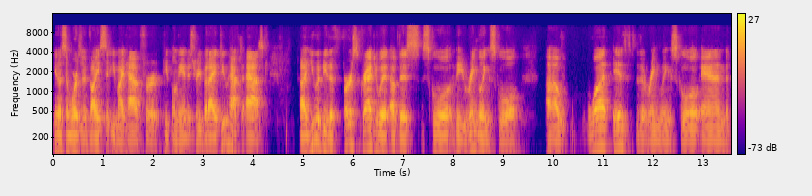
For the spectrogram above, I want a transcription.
you know some words of advice that you might have for people in the industry. But I do have to ask. Uh, you would be the first graduate of this school, the Ringling School. Uh, what is the Ringling School? And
